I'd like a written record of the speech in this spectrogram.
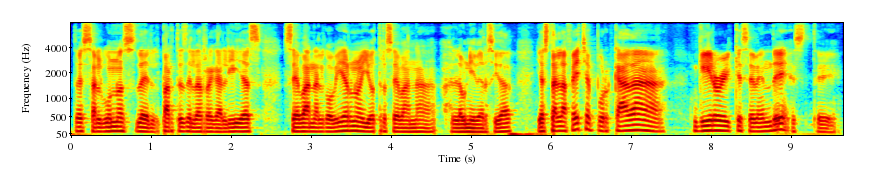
Entonces, algunas de partes de las regalías se van al gobierno y otras se van a, a la universidad. Y hasta la fecha, por cada Gatorade que se vende, este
